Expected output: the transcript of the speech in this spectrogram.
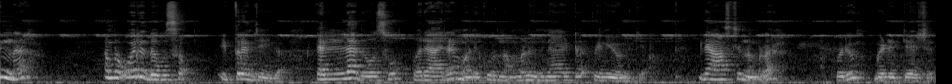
ഇന്ന് നമ്മൾ ഒരു ദിവസം ഇത്രയും ചെയ്യുക. എല്ലാ ദിവസവും ഒരു അരമണിക്കൂർ നമ്മൾ ഇതിനായിട്ട് വിനിയോഗിക്കുക ലാസ്റ്റ് നമ്മൾ ഒരു മെഡിറ്റേഷൻ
